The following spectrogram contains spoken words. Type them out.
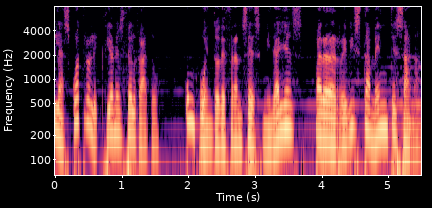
Las cuatro lecciones del gato, un cuento de Francesc Miralles para la revista Mente Sana.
